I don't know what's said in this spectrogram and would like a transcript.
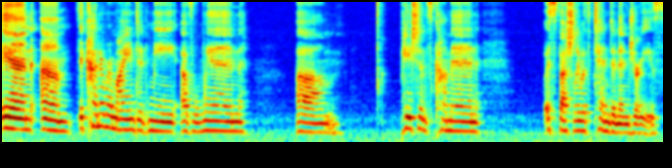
And um, it kind of reminded me of when um, patients come in, especially with tendon injuries,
